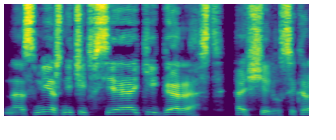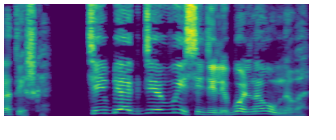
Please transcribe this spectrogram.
Насмешничать всякий гораст, — ощерился коротышка. Тебя где высидели, больно умного?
